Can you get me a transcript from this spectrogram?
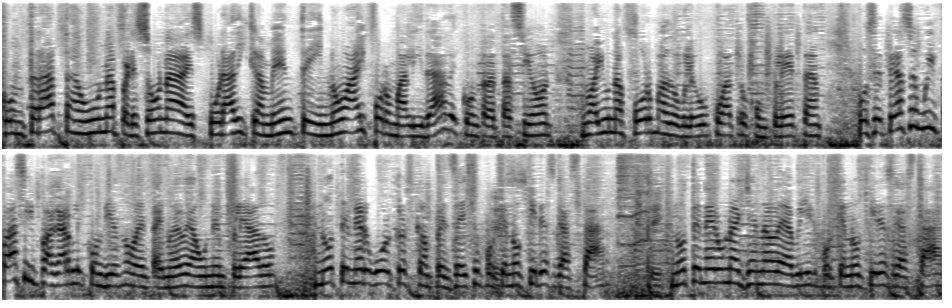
contrata a una persona esporádicamente y no hay formalidad de contratación, no hay una forma W4 completa, o se te hace muy fácil pagarle con 10.99 a un empleado, no tener workers compensation porque no quieres gastar, no tener una general liability porque no quieres gastar,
